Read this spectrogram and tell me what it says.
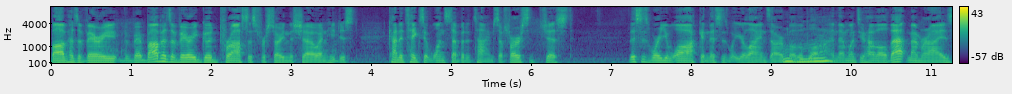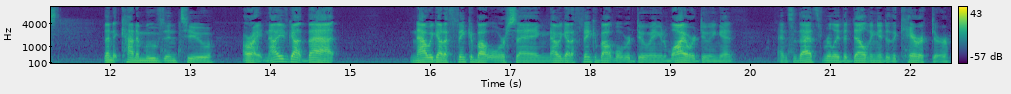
Bob has a very Bob has a very good process for starting the show, and he just kind of takes it one step at a time. So first, it's just this is where you walk and this is what your lines are, blah blah blah. Mhm. And then once you have all that memorized, then it kind of moves into all right, now you've got that. Now we got to think about what we're saying. Now we got to think about what we're doing and why we're doing it. And so that's really the delving into the character.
